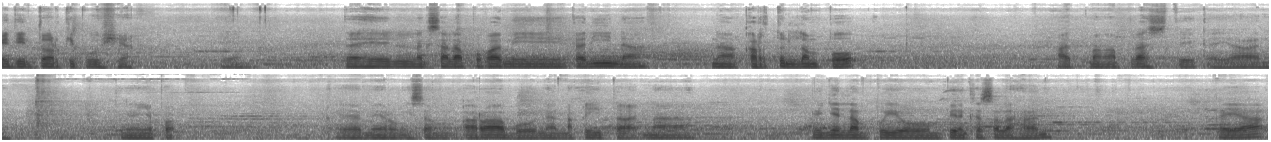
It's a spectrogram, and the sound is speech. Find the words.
Made in Turkey po siya. Ayan. Dahil nagsala po kami kanina na karton lang po at mga plastic. Ayan. Tingnan niyo po. Kaya merong isang Arabo na nakita na ganyan lang po yung pinagsasalahan. Kaya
